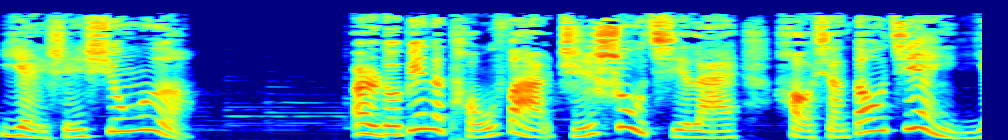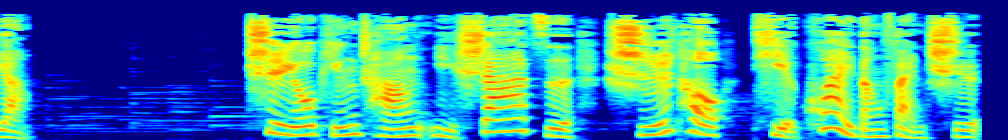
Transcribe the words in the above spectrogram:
眼神凶恶，耳朵边的头发直竖起来，好像刀剑一样。蚩尤平常以沙子、石头、铁块当饭吃，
